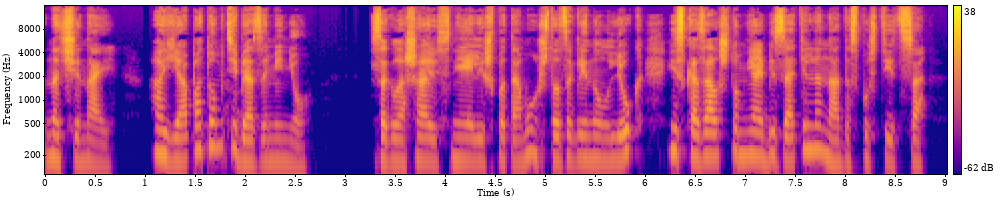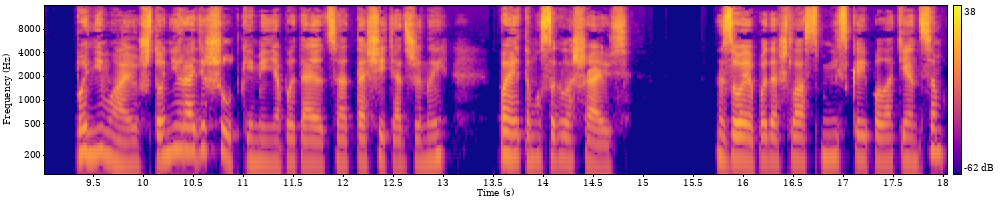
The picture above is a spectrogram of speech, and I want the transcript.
начинай, а я потом тебя заменю. Соглашаюсь с ней лишь потому, что заглянул Люк и сказал, что мне обязательно надо спуститься. Понимаю, что не ради шутки меня пытаются оттащить от жены, поэтому соглашаюсь. Зоя подошла с миской и полотенцем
